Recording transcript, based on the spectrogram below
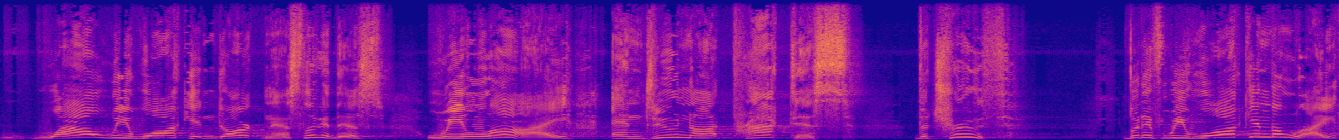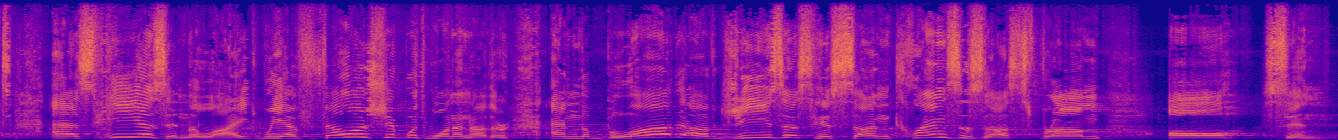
while we walk in darkness, look at this, we lie and do not practice the truth. But if we walk in the light as he is in the light, we have fellowship with one another, and the blood of Jesus, his son, cleanses us from all sin.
